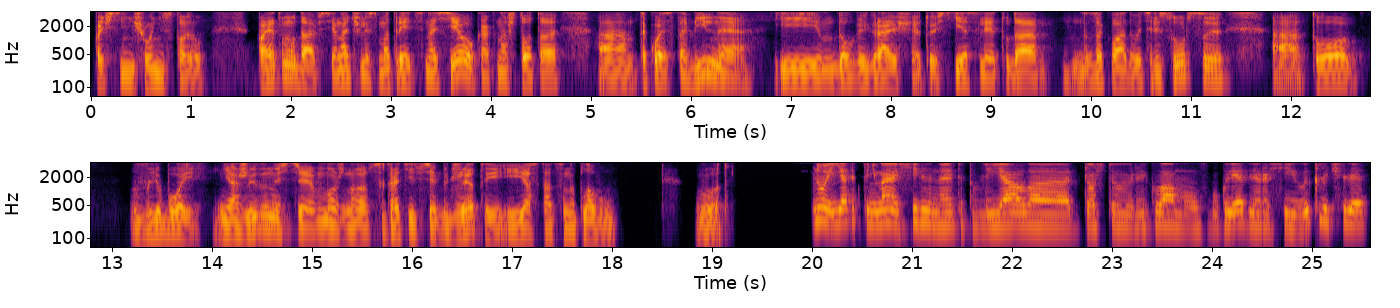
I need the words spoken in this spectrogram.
почти ничего не стоил. Поэтому, да, все начали смотреть на SEO как на что-то а, такое стабильное и долгоиграющее. То есть, если туда закладывать ресурсы, а, то в любой неожиданности можно сократить все бюджеты и остаться на плаву. Вот. Ну, я так понимаю, сильно на это повлияло то, что рекламу в Гугле для России выключили,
